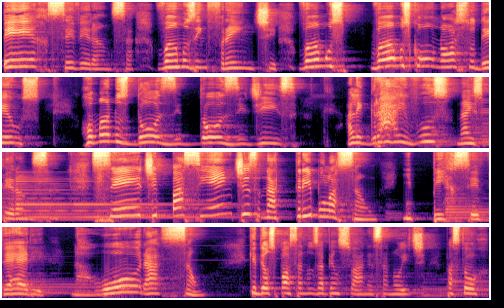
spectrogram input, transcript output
perseverança. Vamos em frente, vamos vamos com o nosso Deus. Romanos 12, 12 diz: Alegrai-vos na esperança. Sede pacientes na tribulação e persevere na oração. Que Deus possa nos abençoar nessa noite. Pastor,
